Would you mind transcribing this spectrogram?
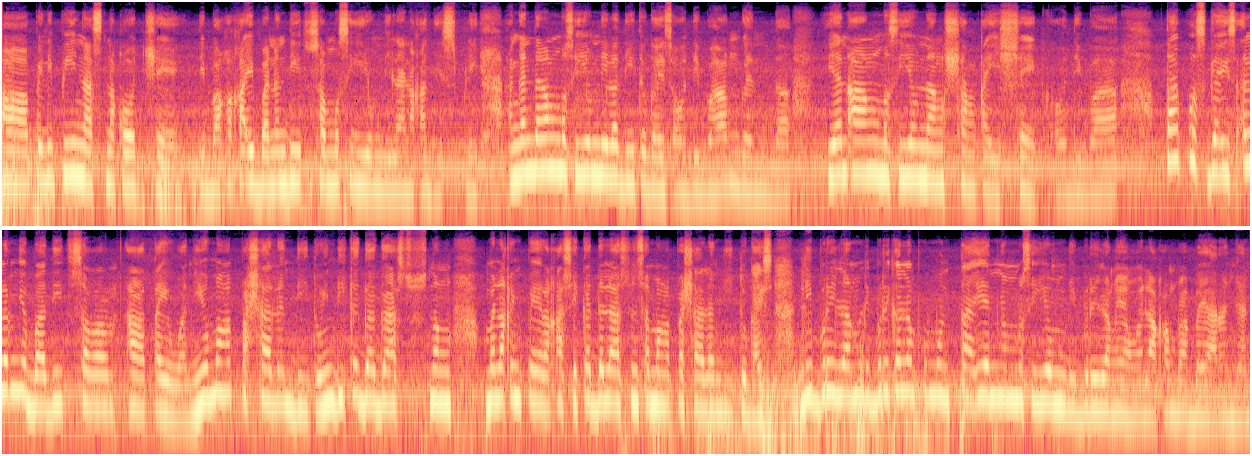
ah, Pilipinas na kotse 'di ba? Kakaiba nandito sa museum nila naka-display. Ang ganda ng museum nila dito guys. Oh 'di ba? Ang ganda. Yan ang museum ng Chiang Kai-shek. Oh 'di ba? Tapos guys alam nyo ba dito sa ah, Taiwan yung mga pasyalan dito hindi ka gagastos ng malaking pera kasi kadalasan sa mga pasyalan dito guys libre lang. Libre ka lang pumunta. Yan nga museum. Libre lang yan. Wala kang babayaran dyan.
